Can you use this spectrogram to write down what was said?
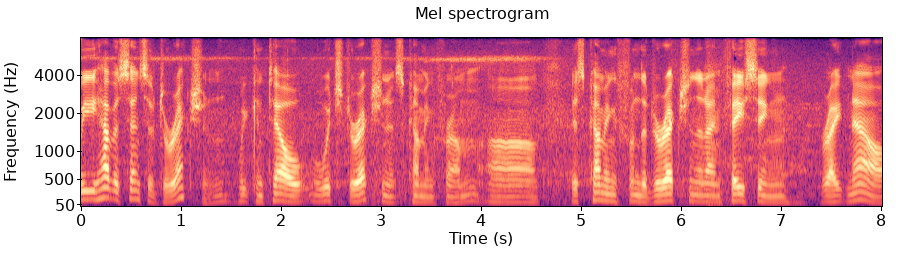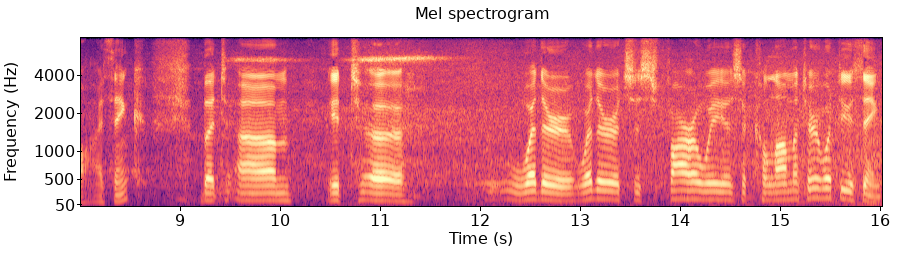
we have a sense of direction. We can tell which direction it's coming from. Uh, it's coming from the direction that I'm facing right now, I think. But um, it. Uh, whether whether it's as far away as a kilometer. What do you think?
